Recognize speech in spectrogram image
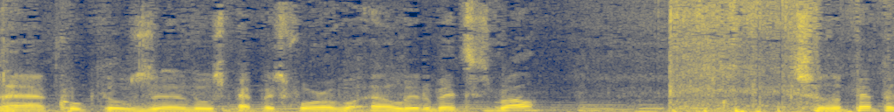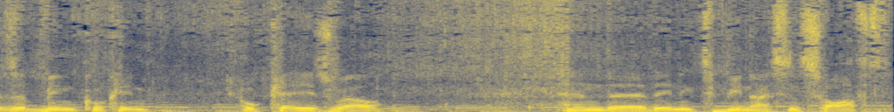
uh, cook those uh, those peppers for a, a little bit as well. So the peppers have been cooking okay as well, and uh, they need to be nice and soft.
